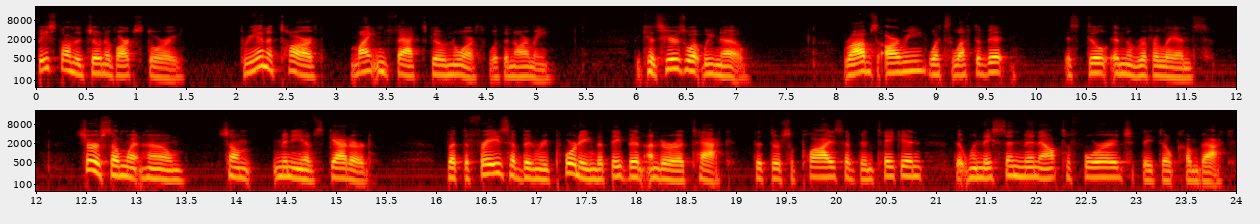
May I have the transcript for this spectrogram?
based on the Joan of Arc story, Brienne of Tarth might in fact go north with an army. Because here's what we know Robb's army, what's left of it, is still in the Riverlands. Sure, some went home, some many have scattered, but the Freys have been reporting that they've been under attack, that their supplies have been taken, that when they send men out to forage, they don't come back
